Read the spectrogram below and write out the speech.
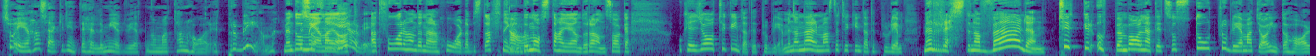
så är han säkert inte heller medveten om att han har ett problem. Men då menar jag att, att får han den här hårda bestraffningen, Ja. då måste han ju ändå rannsaka. Okej, jag tycker inte att det är ett problem. Mina närmaste tycker inte att det är ett problem. Men resten av världen tycker uppenbarligen att det är ett så stort problem att jag inte har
